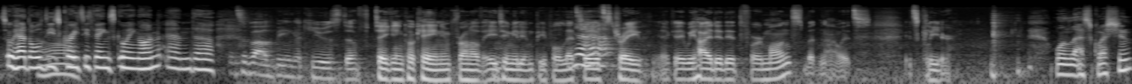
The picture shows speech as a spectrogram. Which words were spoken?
So we had all these Oh. crazy things going on, and uh, It's about being accused of taking cocaine in front of 80 million people. Let's say it's straight. Okay, we hid it for months, but now it's it's clear. One last question.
